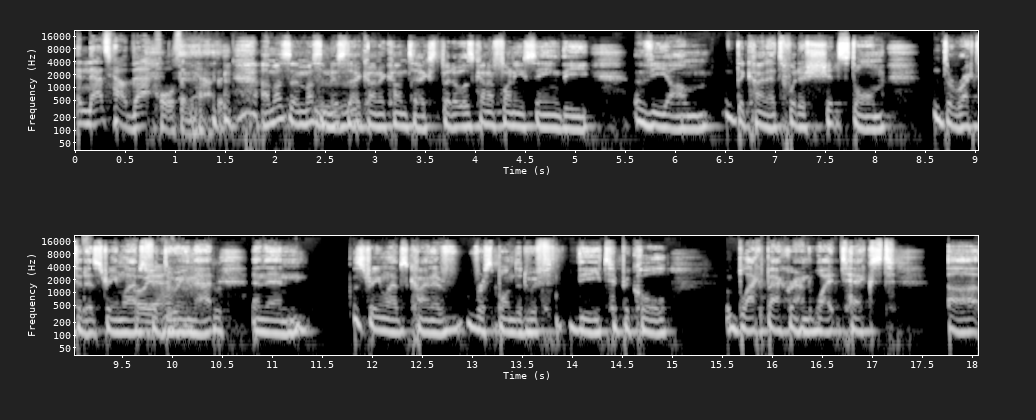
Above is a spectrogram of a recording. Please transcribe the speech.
and that's how that whole thing happened. I must have must have missed that kind of context, but it was kind of funny seeing the the um the kind of Twitter shitstorm directed at Streamlabs Oh, yeah? for doing that, and then Streamlabs kind of responded with the typical black background, white text. Uh,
